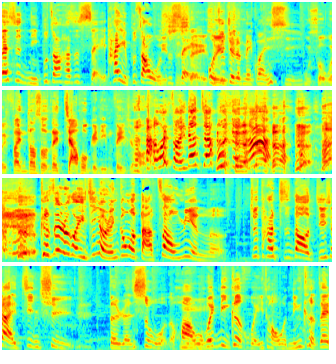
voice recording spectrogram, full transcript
但是你不知道他是谁，他也不知道我是谁，我就觉得没关系，无所谓，反正你到时候再嫁祸给林飞就好了。为什么一定要嫁祸给他？可是如果已经有人跟我打照面了，就他知道接下来进去的人是我的话，嗯、我会立刻回头，我宁可再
